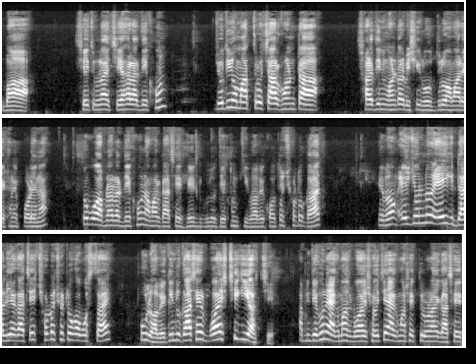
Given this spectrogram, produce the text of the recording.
বা সেই তুলনায় চেহারা দেখুন। যদিও মাত্র চার ঘণ্টা, সাড়ে তিন ঘণ্টার বেশি রৌদ্র আমার এখানে পড়ে না। তবু আপনারা দেখুন আমার গাছের হেলথগুলো দেখুন কীভাবে কত ছোট গাছ। এবং এই জন্য এই ডালিয়া গাছে ছোট ছোট অবস্থায় ফুল হবে। কিন্তু গাছের বয়স ঠিকই আসছে। আপনি দেখুন এক মাস বয়স হয়েছে, এক মাসের তুলনায় গাছের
